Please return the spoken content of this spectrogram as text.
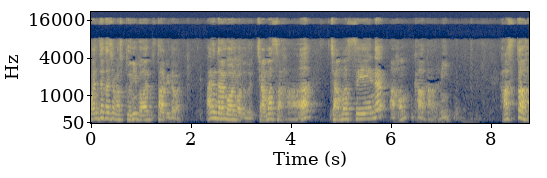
पञ्चदश वस्तूनि भवान् स्थापितवान् अनन्तरं भवान् वदतु चमसः चमसेन अहं घातामि हस्तः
